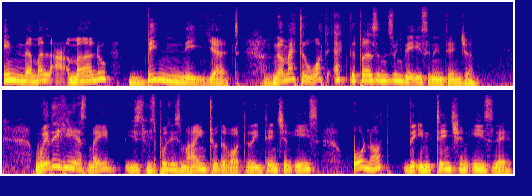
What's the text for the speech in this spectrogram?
Innamal a'malu bin niyyat. Hmm. No matter what act the person is doing, there is an intention. Whether he has made, he's, he's put his mind to the what the intention is or not, the intention is there.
